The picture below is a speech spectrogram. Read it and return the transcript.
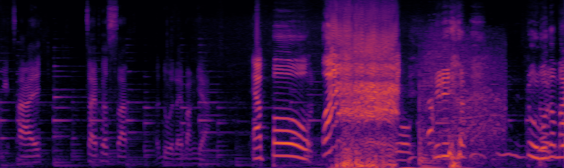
คลิกซ้ายซ้ายเพื่อซักดูดอะไรบางอย่างแอปเปิลว้าเดี๋ยวเดี๋ยวดูดผมทำไม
